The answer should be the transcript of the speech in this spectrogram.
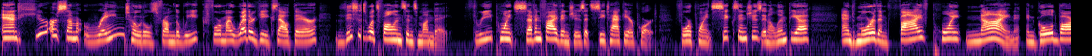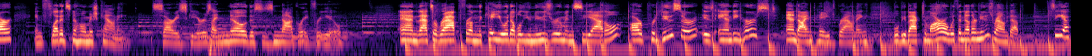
And here are some rain totals from the week for my weather geeks out there. This is what's fallen since Monday. 3.75 inches at SeaTac Airport, 4.6 inches in Olympia, and more than 5.9 in Gold Bar in flooded Snohomish County. Sorry, skiers, I know this is not great for you. And that's a wrap from the KUOW newsroom in Seattle. Our producer is Andy Hurst, and I'm Paige Browning. We'll be back tomorrow with another news roundup. See ya.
